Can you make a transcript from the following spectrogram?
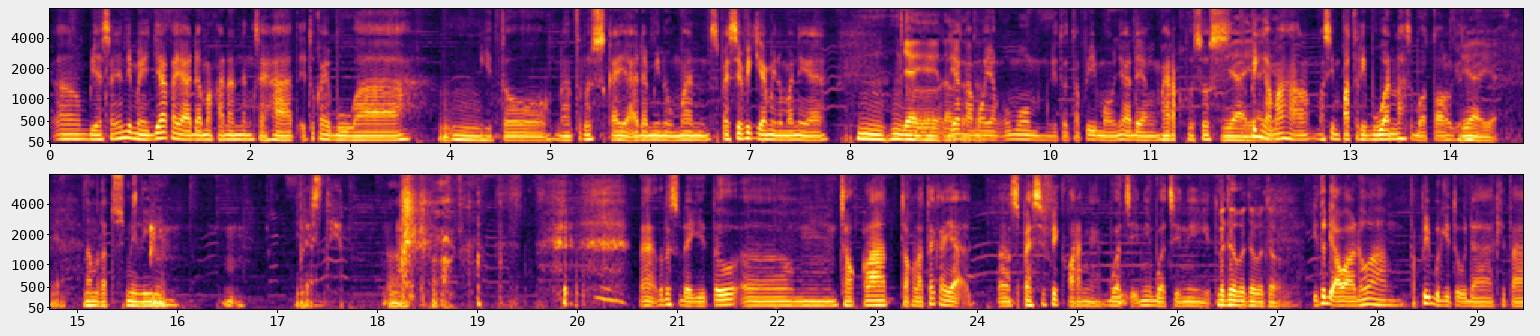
Eh, biasanya di meja kayak ada makanan yang sehat, itu kayak buah Hmm. gitu. Nah terus kayak ada minuman spesifik ya minumannya ya. Hmm, ya, ya, ya, tahu, dia nggak mau yang umum gitu, tapi maunya ada yang merek khusus. Ya, tapi ya, nggak ya. mahal, masih empat ribuan lah sebotol gitu. Iya, iya, ya. 600 milinya. Mm. Iya. Pristine. Oh. Nah terus udah gitu em, coklat, coklatnya kayak eh, spesifik orangnya buat sini, buat sini gitu. betul, betul, betul. Itu di awal doang, tapi begitu udah kita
